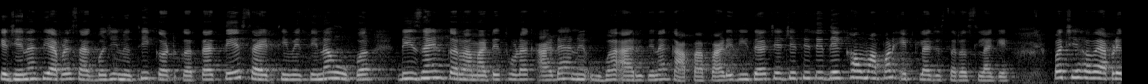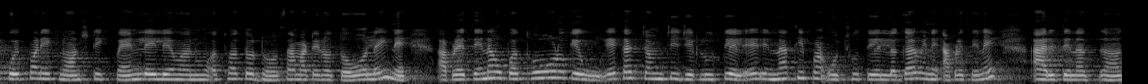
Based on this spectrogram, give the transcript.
કે જેનાથી આપણે શાકભાજી નથી કટ કરતા, તે સાઈડથી મેં તેના ઉપર ડિઝાઇન કરવા માટે થોડાક આડા અને ઊભા આ રીતેના કાપા પાડી દીધા છે, જેથી તે દેખાવમાં પણ એટલા જ સરસ લાગે. પછી હવે આપણે કોઈપણ એક નોનસ્ટિક પેન લઈ લેવાનું અથવા તો ઢોસા માટેનો તવો લઈને આપણે તેના ઉપર એવું એકાદ ચમચી જેટલું તેલ એનાથી પણ ઓછું તેલ લગાવીને આપણે તેને આ રીતેના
